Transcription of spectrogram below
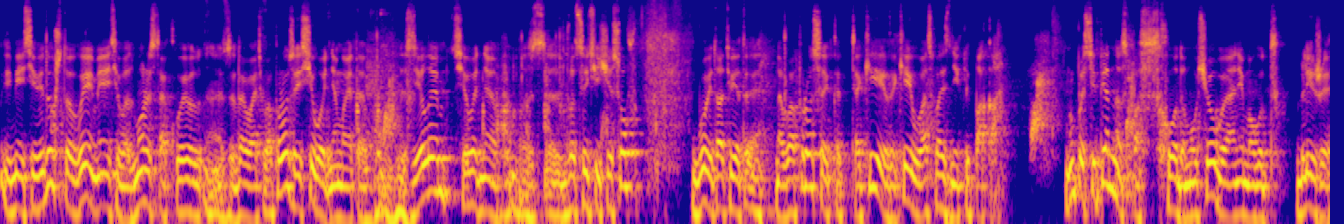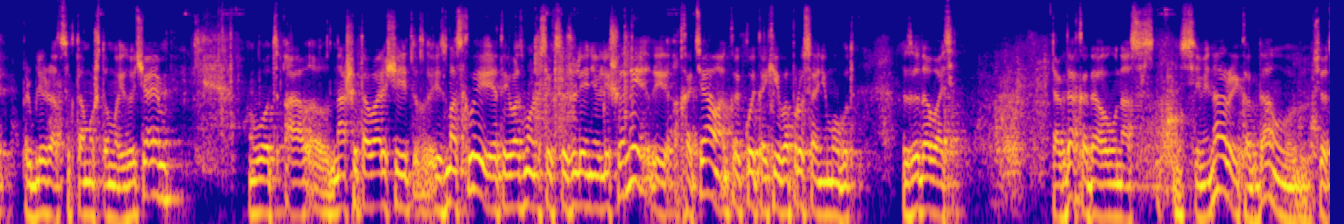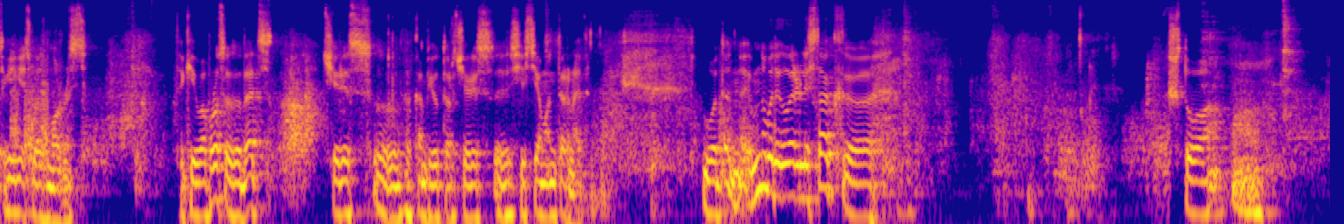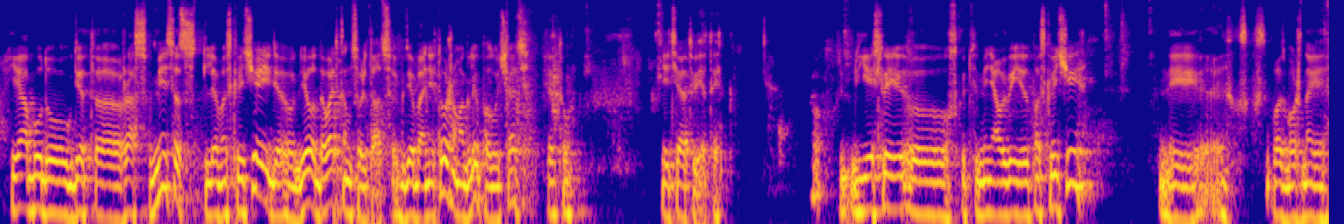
имейте в виду, что вы имеете возможность такую э, задавать вопросы. И сегодня мы это сделаем. Сегодня с 20 часов будут ответы на вопросы, такие, какие у вас возникли пока. Ну, постепенно, с ходом учебы, они могут ближе приближаться к тому, что мы изучаем. Вот. А наши товарищи из Москвы этой возможности, к сожалению, лишены, хотя кое-какие вопросы они могут задавать тогда, когда у нас семинары, когда все-таки есть возможность такие вопросы задать через э, компьютер, через э, систему интернет. Вот. Ну, мы договорились так, э, что э, я буду где-то раз в месяц для москвичей делать, давать консультацию, где бы они тоже могли получать эту, эти ответы. Если э, сказать, меня увидят москвичи, и, возможно, и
